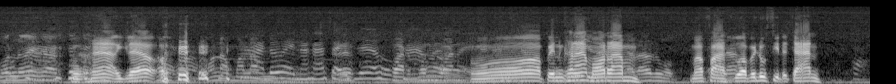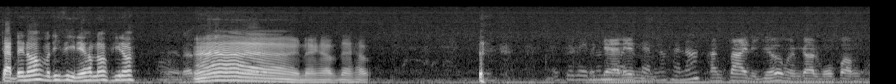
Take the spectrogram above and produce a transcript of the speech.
บนเลยครับหกห้าอีกแล้วเอาเอาหมอลำมามาลำ ด้วยนะคะใส่เสื้อหกฟันห้าม้วนด้วยอ๋อ เป็นคณะหมอรแล้วลูกำมาฝากตัวเป็นลูกศิษย์อาจารย์ จัดได้เนาะวันที่สี่นี้ครับเนาะพี่เนาะ อ่านะครับนะครับ จะเล่นมันๆกันนะคะเนาะข้างใต้เนี่ยเยอะเหมือนกันหมูฟังโค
